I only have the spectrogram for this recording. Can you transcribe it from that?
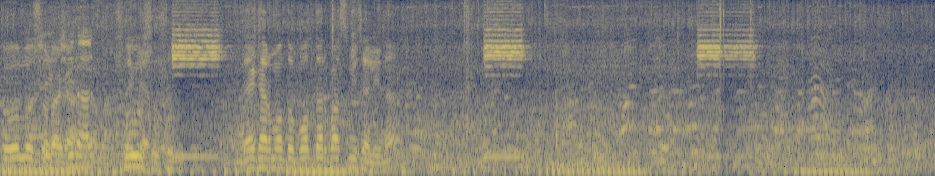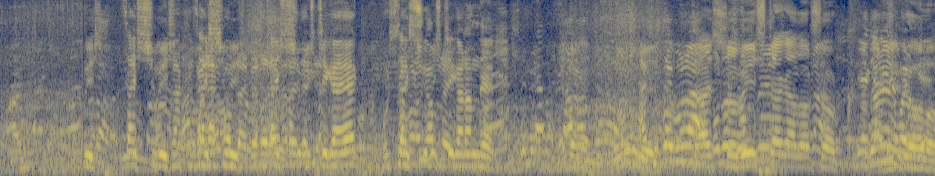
ষোলোশো টাকা। ষোলোশো। দেখার মতো পদ্মার পাঁচ মিশালি না? বিশ চারশো বিশ চারশো বিশ চারশো বিশ টাকা এক চারশো বিশ টাকা দাম দেয়। চারশো বিশ টাকা দর্শক। হলো।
